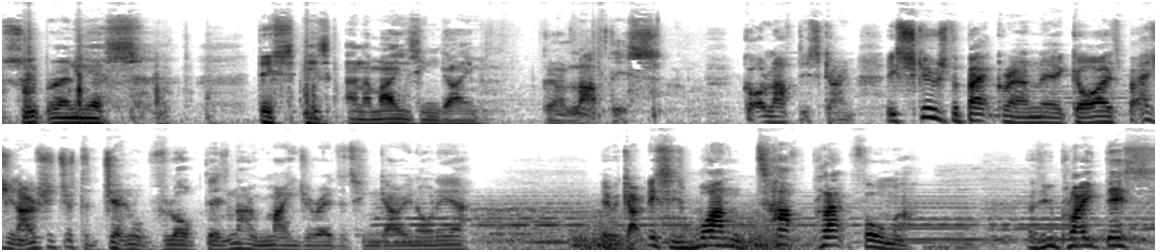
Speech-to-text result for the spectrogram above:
Super NES. This is an amazing game. Gonna love this. Gotta love this game. Excuse the background there, guys, but as you know, it's just a general vlog. There's no major editing going on here. Here we go. This is one tough platformer. Have you played this?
